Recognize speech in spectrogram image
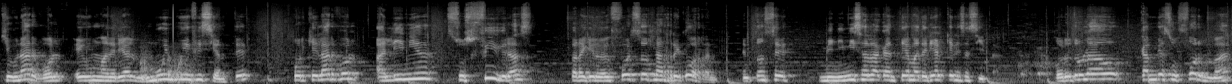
que un árbol es un material muy, muy eficiente porque el árbol alinea sus fibras para que los esfuerzos las recorran. Entonces minimiza la cantidad de material que necesita. Por otro lado, cambia su forma,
